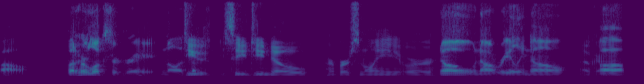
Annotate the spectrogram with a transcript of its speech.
well, but her looks are great and all that Do you stuff. so you, do you know her personally or No, not really. No. okay? Uh,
